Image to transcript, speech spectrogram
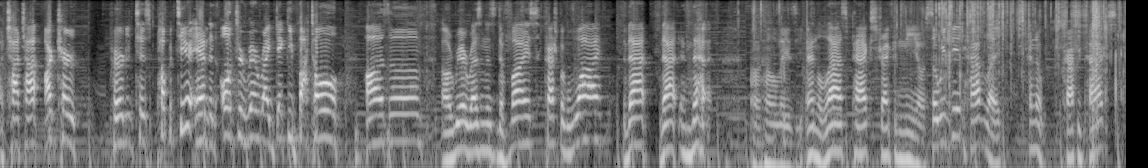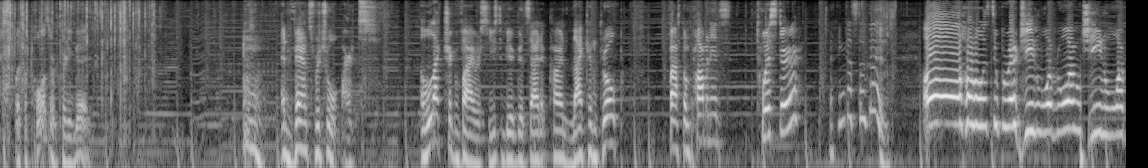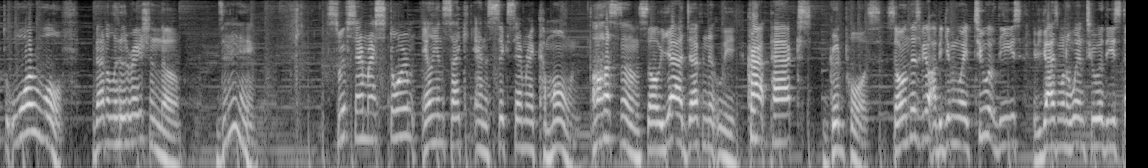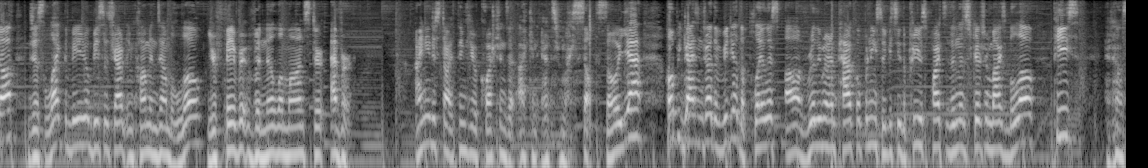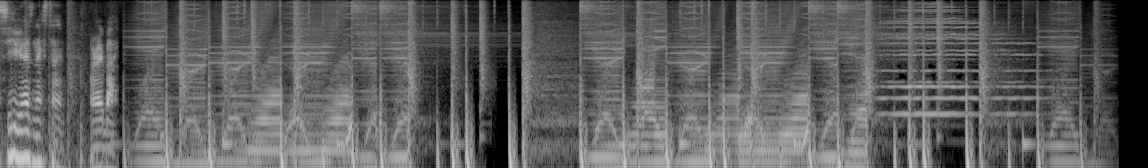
a Cha-Cha Archer, Perditus Puppeteer, and an Ultra Rare Raigeki Battle! Awesome! A Rare Resonance Device, Crashbook Y, that, that, and that. Oh, I'm hella lazy. And the last pack, Strike of Neo. So we did have like kind of crappy packs, but the pulls are pretty good. Advanced Ritual Arts. Electric Virus used to be a good side card. Lycanthrope. Fast on Prominence. Twister. I think that's still good. Oh, super rare Gene Warped War Gene Warped Warwolf. That alliteration though. Dang. Swift Samurai Storm, Alien Psychic, and the Six Samurai Kamon. Awesome! So yeah, definitely. Crap packs, good pulls. So in this video, I'll be giving away two of these. If you guys want to win two of these stuff, just like the video, be subscribed, and comment down below your favorite vanilla monster ever. I need to start thinking of questions that I can answer myself. So yeah, hope you guys enjoyed the video, the playlist of really random pack openings. So you can see the previous parts is in the description box below. Peace, and I'll see you guys next time. Alright, bye.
